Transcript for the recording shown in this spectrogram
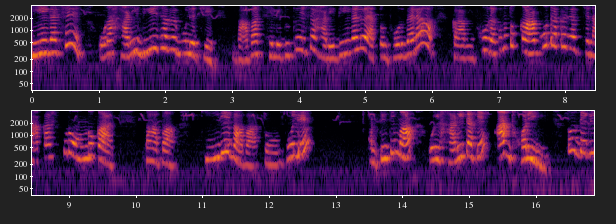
নিয়ে গেছে, ওরা হাড়ি দিয়ে যাবে বলেছে। বাবা, ছেলে দুটো এসে হাড়ি দিয়ে গেল এত ভোরবেলা, কাক ভোর, এখনও তো কাকও দেখা যাচ্ছে না, আকাশ পুরো অন্ধকার। বাবা, কি রে বাবা, তো বলে দিদিমা ওই হাঁড়িটাকে আর ধরেনি। তো দেখল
